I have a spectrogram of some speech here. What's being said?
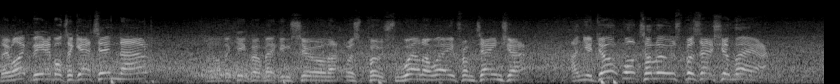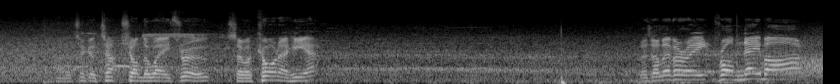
They might be able to get in now. Well, the keeper making sure that was pushed well away from danger. And you don't want to lose possession there. And it took a touch on the way through, so a corner here. The delivery from Neymar.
